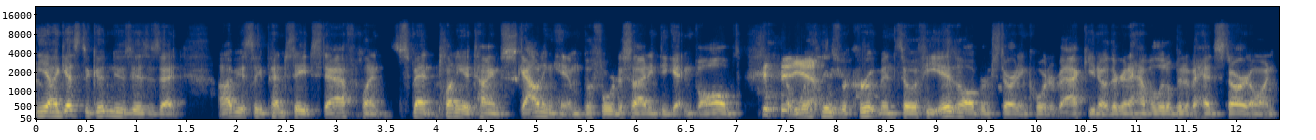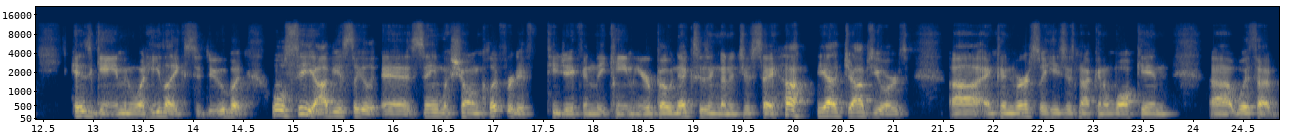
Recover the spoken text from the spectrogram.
yeah, I guess the good news is is that obviously Penn State staff spent plenty of time scouting him before deciding to get involved uh, yeah. with his recruitment. So if he is Auburn's starting quarterback, you know they're going to have a little bit of a head start on his game and what he likes to do. But we'll see. Obviously, uh, same with Sean Clifford. If TJ Finley came here, Bo Nix isn't going to just say, "Huh, yeah, job's yours." Uh, and conversely, he's just not going to walk in uh, with a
